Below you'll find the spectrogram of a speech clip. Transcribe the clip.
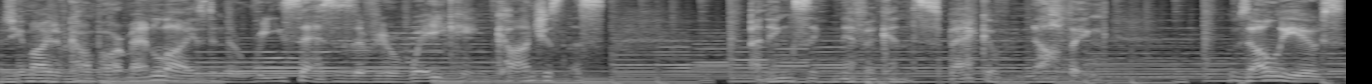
as you might have compartmentalized in the recesses of your waking consciousness, an insignificant speck of nothing whose only use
